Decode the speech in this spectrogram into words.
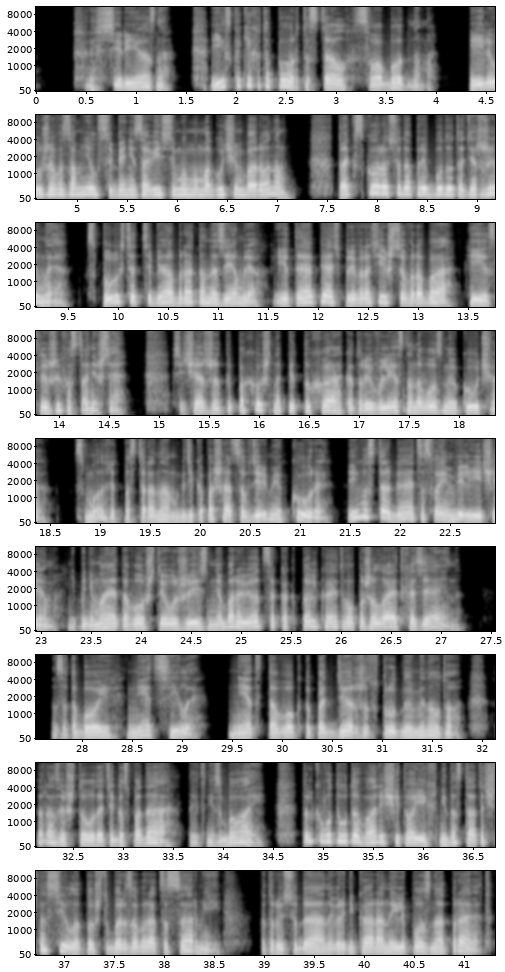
«Серьёзно? И с каких это пор ты стал свободным?» Или уже возомнил себя независимым и могучим бароном? Так скоро сюда прибудут одержимые, спустят тебя обратно на землю, и ты опять превратишься в раба, если жив останешься. Сейчас же ты похож на петуха, который влез на навозную кучу, смотрит по сторонам, где копошатся в дерьме куры, и восторгается своим величием, не понимая того, что его жизнь оборвётся, как только этого пожелает хозяин. За тобой нет силы, нет того, кто поддержит в трудную минуту. Разве что вот эти господа, ты это не забывай. Только вот и у товарищей твоих недостаточно сил на то, чтобы разобраться с армией, которую сюда наверняка рано или поздно отправят.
